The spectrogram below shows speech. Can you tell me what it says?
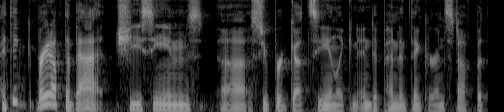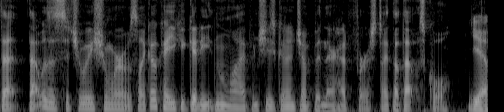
I think right off the bat she seems uh, super gutsy and like an independent thinker and stuff. But that that was a situation where it was like, okay, you could get eaten alive, and she's going to jump in there head first. I thought that was cool. Yeah,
